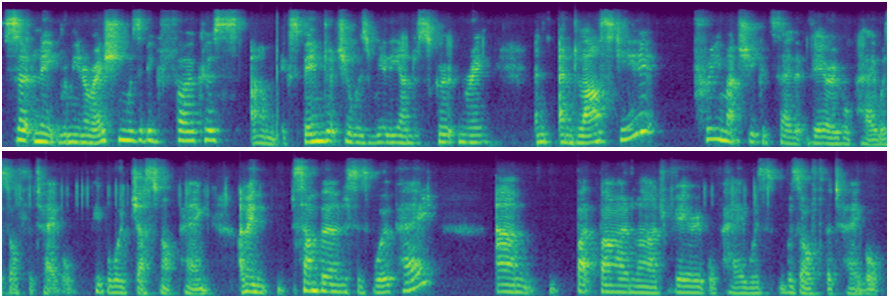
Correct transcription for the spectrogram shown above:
Certainly, remuneration was a big focus. Um, expenditure was really under scrutiny. And, and last year, pretty much you could say that variable pay was off the table. People were just not paying. I mean, some bonuses were paid, um, but by and large, variable pay was was off the table.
